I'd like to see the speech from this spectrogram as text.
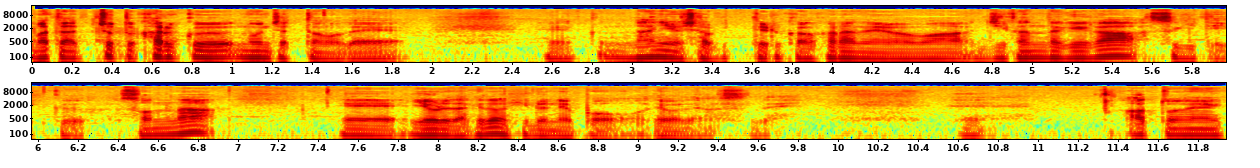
またちょっと軽く飲んじゃったので、えー、何を喋ってるかわからないまま時間だけが過ぎていく。そんな、えー、夜だけど昼寝ぽでございますね、えあとね、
